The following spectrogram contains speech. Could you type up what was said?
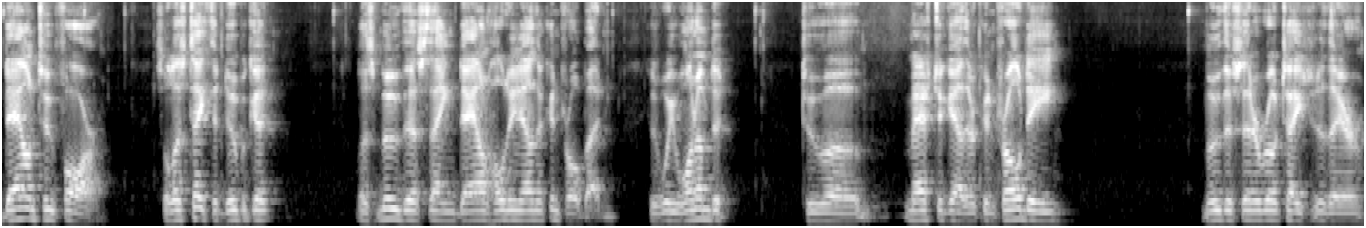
down too far. So let's take the duplicate. Let's move this thing down, holding down the control button because we want them to, to uh, mesh together. Control D, move the center rotation to there.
